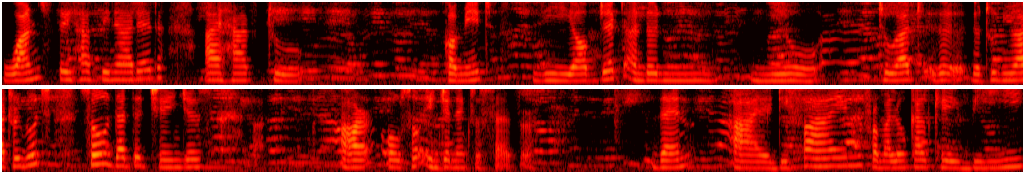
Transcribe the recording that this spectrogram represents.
Once they have been added, I have to commit the object and the new to add the, the two new attributes so that the changes are also in GeneXus server. Then I define from a local KB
